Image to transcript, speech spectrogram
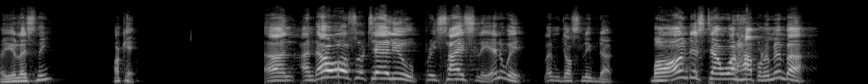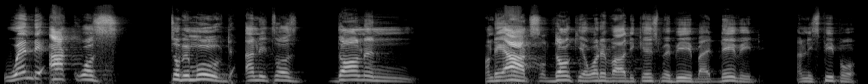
Are you listening? Okay. And and I will also tell you precisely. Anyway, let me just leave that. But understand what happened. Remember, when the ark was to be moved and it was done in on the axe or donkey or whatever the case may be by David and his people,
